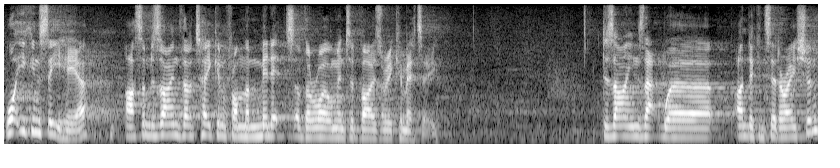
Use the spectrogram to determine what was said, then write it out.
What you can see here are some designs that are taken from the minutes of the Royal Mint Advisory Committee. Designs that were under consideration,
